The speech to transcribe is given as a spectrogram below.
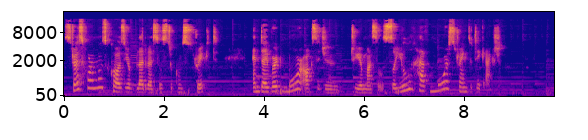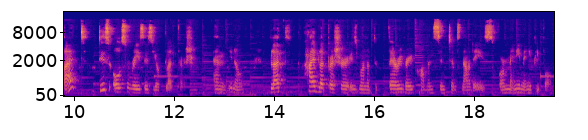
Stress hormones cause your blood vessels to constrict and divert more oxygen to your muscles, so you'll have more strength to take action. But this also raises your blood pressure. And you know, blood high blood pressure is one of the very very common symptoms nowadays for many many people.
